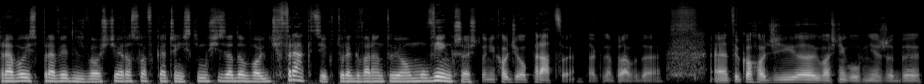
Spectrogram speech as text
Prawo i Sprawiedliwość, Jarosław Kaczyński musi zadowolić frakcje, które gwarantują mu większość. To nie chodzi o pracę tak naprawdę, e, tylko chodzi e, właśnie głównie, żeby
